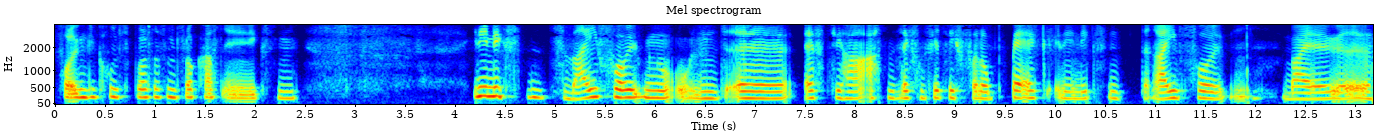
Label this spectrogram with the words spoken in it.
Folgen gegrüßt. Brothers und Vlogcast in den nächsten in den nächsten zwei Folgen und äh, FCH 1846 Follow Back in den nächsten drei Folgen. Weil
